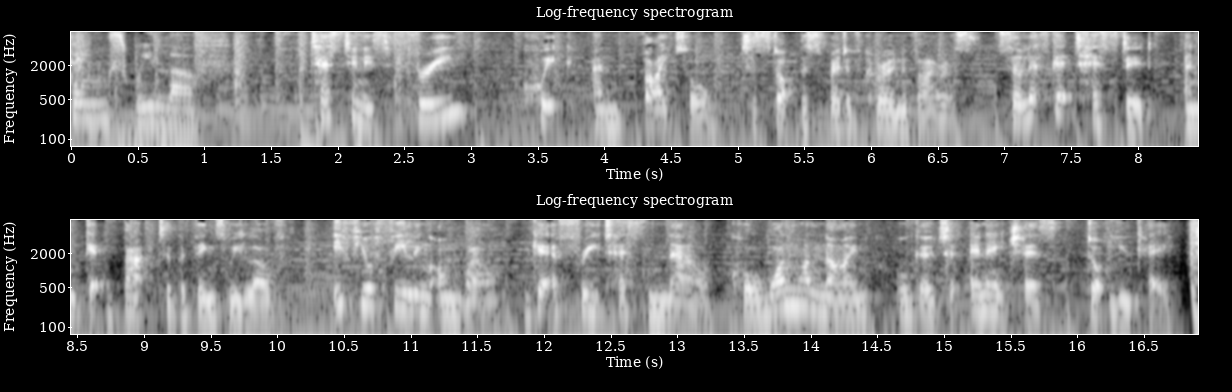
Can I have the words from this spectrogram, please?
things we love. Testing is free, quick, and vital to stop the spread of coronavirus. So let's get tested and get back to the things we love. If you're feeling unwell, get a free test now. Call 119 or go to nhs.uk.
